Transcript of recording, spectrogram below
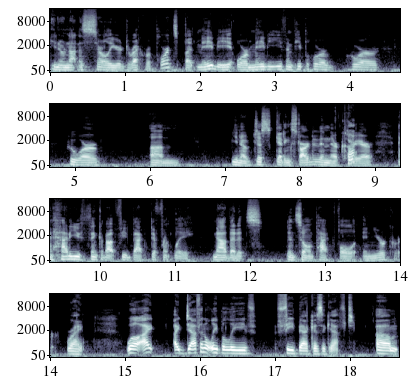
you know not necessarily your direct reports, but maybe or maybe even people who are who are who are um, you know just getting started in their career and how do you think about feedback differently now that it's been so impactful in your career Right. Well, I, I definitely believe feedback is a gift. Um,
